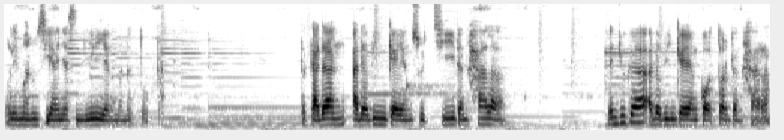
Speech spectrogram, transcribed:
oleh manusianya sendiri yang menentukan. Terkadang ada bingkai yang suci dan halal, dan juga ada bingkai yang kotor dan haram.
